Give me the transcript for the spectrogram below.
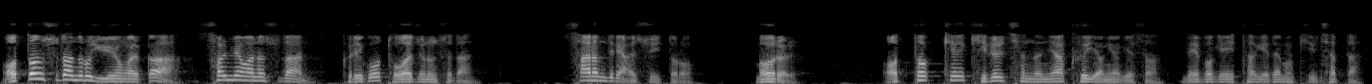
어떤 수단으로 유용할까? 설명하는 수단, 그리고 도와주는 수단. 사람들이 알 수 있도록. 뭐를? 어떻게 길을 찾느냐 그 영역에서 내버게이트 하게 되면 길 찾다.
